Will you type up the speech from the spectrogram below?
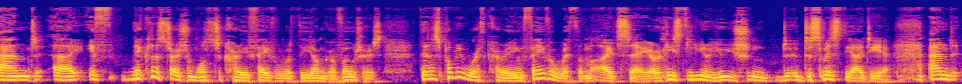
And uh, if Nicola Sturgeon wants to curry favour with the younger voters, then it's probably worth currying favour with them, I'd say, or at least you know you shouldn't d- dismiss the idea. And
